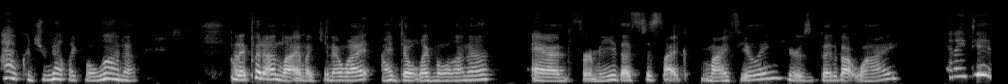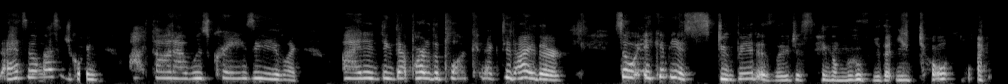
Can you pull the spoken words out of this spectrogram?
How could you not like Moana? But I put online, like, you know what? I don't like Moana. And for me, that's just like my feeling. Here's a bit about why. And I did. I had some message going, I thought I was crazy. Like, I didn't think that part of the plot connected either. So it can be as stupid as literally just saying a movie that you don't like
